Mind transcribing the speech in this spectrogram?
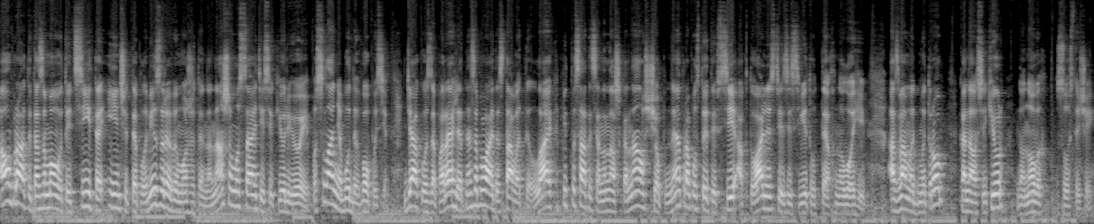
А обрати та замовити ці та інші тепловізори ви можете на нашому сайті Secure.ua. Посилання буде в описі. Дякую за перегляд. Не забувайте ставити лайк, підписатися на наш канал, щоб не пропустити всі актуальності зі світу технологій. А з вами Дмитро, канал Secure. До нових зустрічей.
